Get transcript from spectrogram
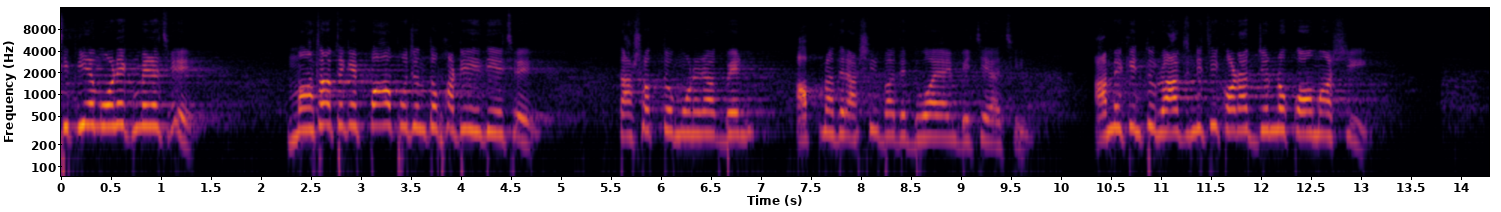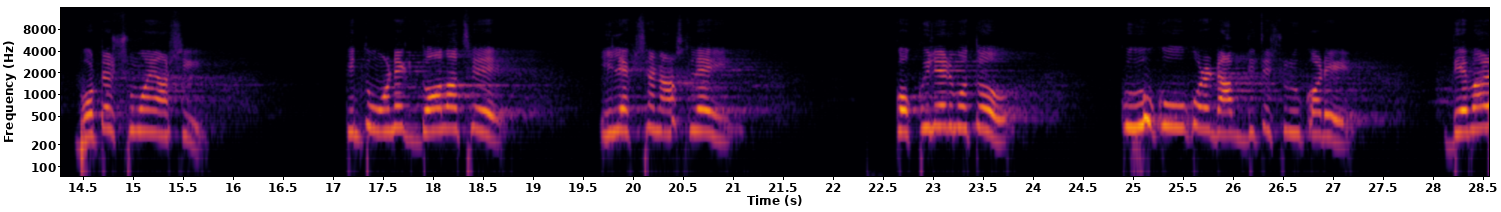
সিপিএম অনেক মেরেছে। মাথা থেকে পা পর্যন্ত ফাটিয়ে দিয়েছে। তা সত্ত্বেও মনে রাখবেন, আপনাদের আশীর্বাদে দোয়ায় আমি বেঁচে আছি। আমি কিন্তু রাজনীতি করার জন্য কম আসি, ভোটের সময় আসি। কিন্তু অনেক দল আছে, ইলেকশন আসলেই কোকিলের মতো কুহু কুহু করে ডাক দিতে শুরু করে। দেবার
